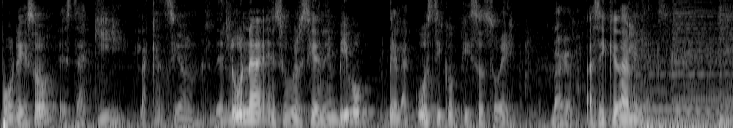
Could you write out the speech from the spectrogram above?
por eso está aquí la canción de Luna en su versión en vivo del acústico que hizo Zoe. Así que dale, Jax.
